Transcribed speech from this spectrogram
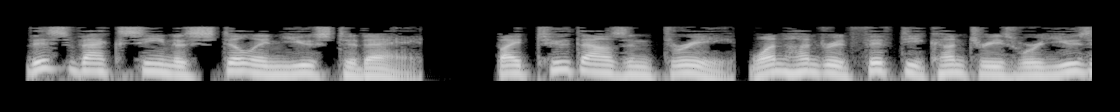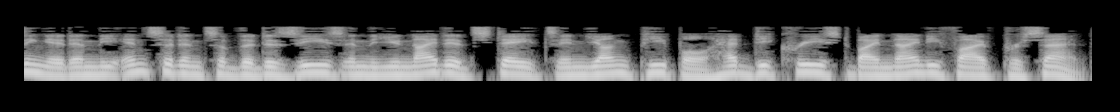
This vaccine is still in use today. By 2003, 150 countries were using it and the incidence of the disease in the United States in young people had decreased by 95%.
